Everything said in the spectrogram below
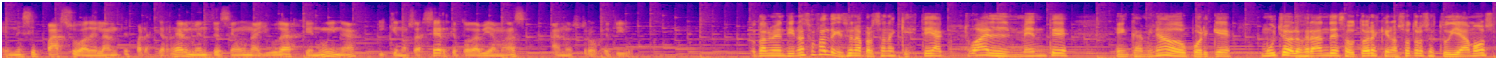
en ese paso adelante para que realmente sea una ayuda genuina y que nos acerque todavía más a nuestro objetivo. Totalmente, y no hace falta que sea una persona que esté actualmente encaminado, porque muchos de los grandes autores que nosotros estudiamos,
